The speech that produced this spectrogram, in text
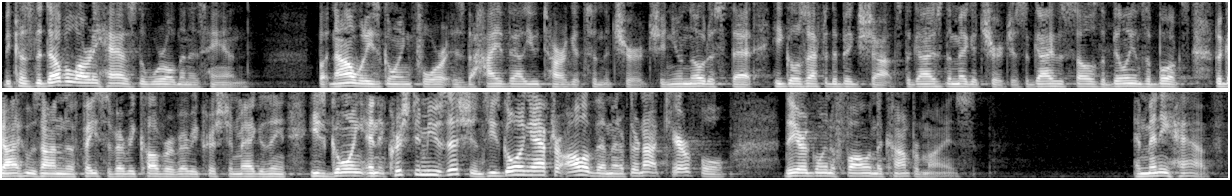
Because the devil already has the world in his hand. But now what he's going for is the high value targets in the church. And you'll notice that he goes after the big shots, the guys, the mega churches, the guy who sells the billions of books, the guy who's on the face of every cover of every Christian magazine. He's going, and Christian musicians, he's going after all of them. And if they're not careful, they are going to fall into compromise. And many have.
